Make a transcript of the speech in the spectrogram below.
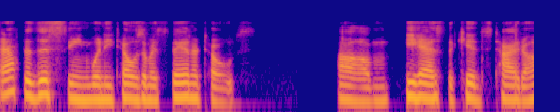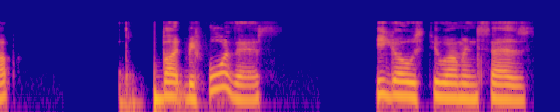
after this scene, when he tells him it's Thanatos, um, he has the kids tied up. But before this, he goes to him and says,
